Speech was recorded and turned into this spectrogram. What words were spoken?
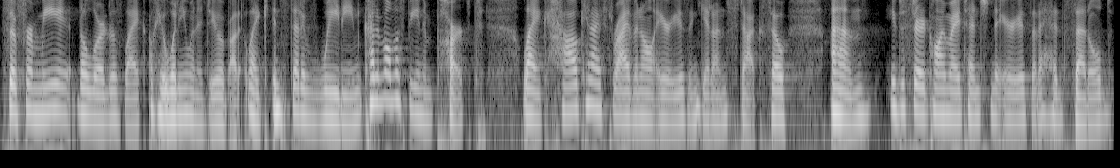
So for me, the Lord was like, okay, what do you want to do about it? Like instead of waiting, kind of almost being in parked, like how can I thrive in all areas and get unstuck? So um, he just started calling my attention to areas that I had settled,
